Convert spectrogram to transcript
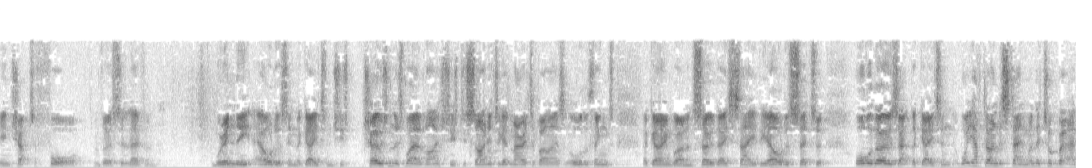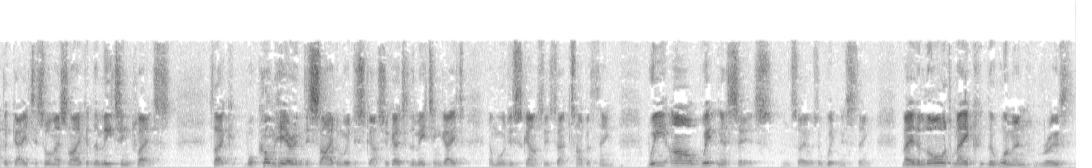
in chapter 4, verse 11. We're in the elders in the gate, and she's chosen this way of life. She's decided to get married to Boaz, and all the things are going well. And so they say. The elders said to all those at the gate, and what you have to understand when they talk about at the gate, it's almost like at the meeting place. It's like, we'll come here and decide and we'll discuss. You go to the meeting gate and we'll discuss. It's that type of thing. We are witnesses. And so it was a witness thing. May the Lord make the woman, Ruth,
